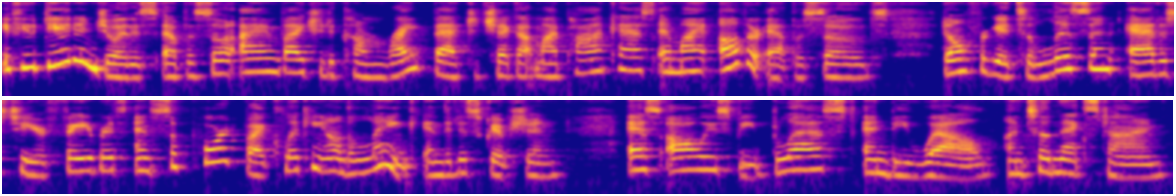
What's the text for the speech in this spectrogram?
If you did enjoy this episode, I invite you to come right back to check out my podcast and my other episodes. Don't forget to listen, add us to your favorites, and support by clicking on the link in the description. As always, be blessed and be well. Until next time.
